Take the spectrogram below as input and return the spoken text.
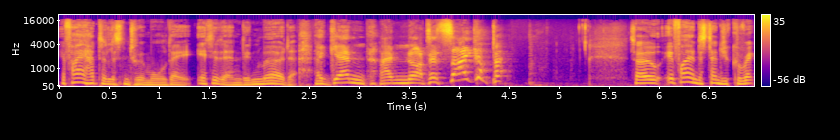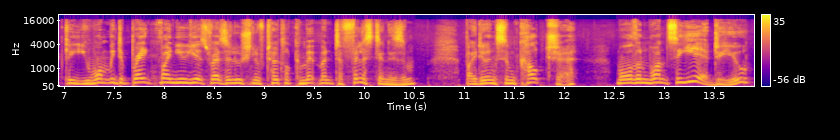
If I had to listen to him all day, it'd end in murder. Again, I'm not a psychopath! So, if I understand you correctly, you want me to break my New Year's resolution of total commitment to Philistinism by doing some culture more than once a year, do you?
